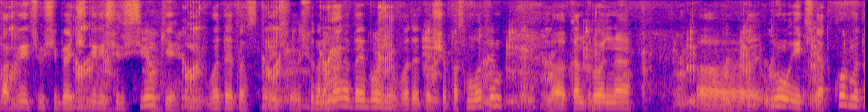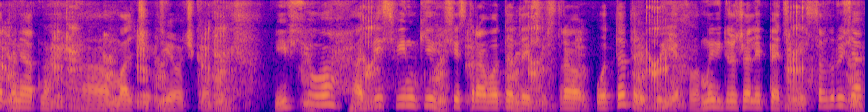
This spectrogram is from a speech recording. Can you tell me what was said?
покрыть у себя 4 свинки. Вот это, скорее всего, все нормально, дай боже. Вот это еще посмотрим контрольно. Ну, эти откорм, это понятно. Мальчик, девочка. И все. А две свинки, сестра вот эта и сестра вот эта, уехала. Мы их держали 5 месяцев, друзья.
